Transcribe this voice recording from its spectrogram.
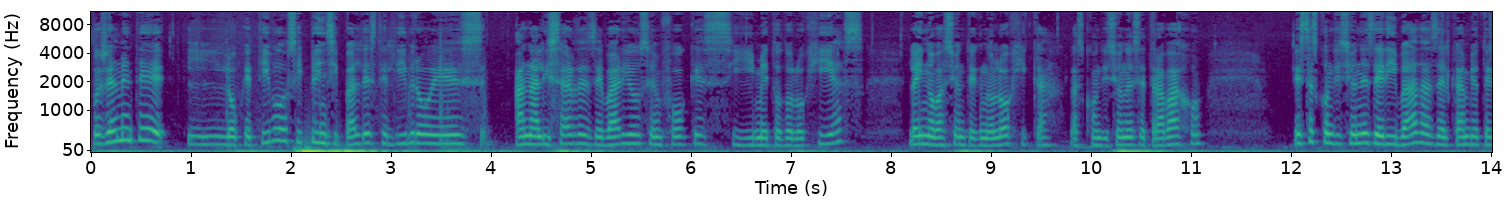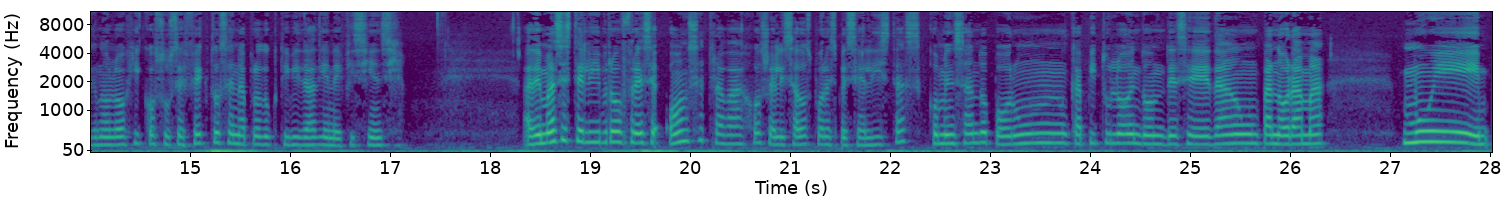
pues realmente el objetivo sí principal de este libro es analizar desde varios enfoques y metodologías la innovación tecnológica, las condiciones de trabajo, estas condiciones derivadas del cambio tecnológico, sus efectos en la productividad y en la eficiencia. Además, este libro ofrece 11 trabajos realizados por especialistas, comenzando por un capítulo en donde se da un panorama muy,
